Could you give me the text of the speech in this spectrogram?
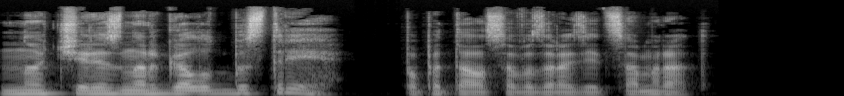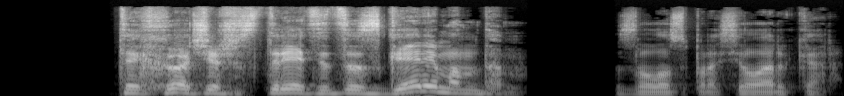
«Но через Наргалут быстрее», — попытался возразить Самрат. «Ты хочешь встретиться с Герримонтом?» — зло спросил Аркар.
